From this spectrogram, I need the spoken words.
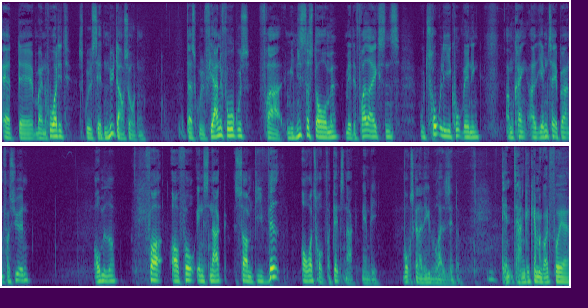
at øh, man hurtigt skulle sætte en ny dagsorden. Der skulle fjerne fokus fra ministerstorme, Mette Frederiksens utrolige kovending omkring at hjemtage børn fra Syrien og møder, for at få en snak, som de ved overtrumfer den snak, nemlig, hvor skal der ligge et udrejsecenter? Den tanke kan man godt få, ja.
